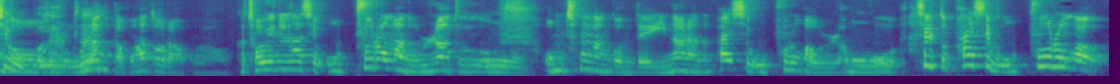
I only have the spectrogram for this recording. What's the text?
정도를 85%? 올랐다고 하더라고요. 그러니까 저희는 사실 5%만 올라도 오. 엄청난 건데 이 나라는 85%가 올랐고 오. 사실 또 85%가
